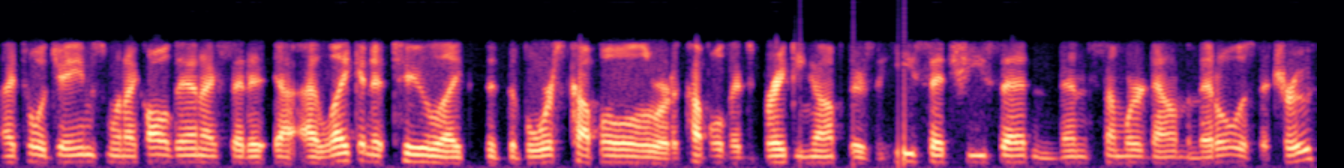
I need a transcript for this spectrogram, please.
I told James when I called in, I said it, I liken it to like the divorced couple or the couple that's breaking up. There's a he said, she said, and then somewhere down the middle is the truth.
